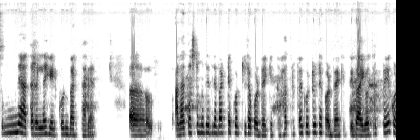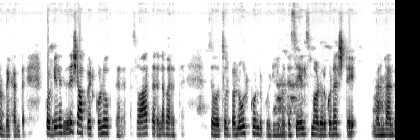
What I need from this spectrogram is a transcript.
ಸುಮ್ಮನೆ ಆ ಥರ ಎಲ್ಲ ಹೇಳ್ಕೊಂಡು ಬರ್ತಾರೆ. ಆ ಅನಾಥಾಶ್ರಮದ ಇದ್ರೆ ಬಟ್ಟೆ ಕೊಟ್ಟರು ತಗೊಳ್ಬೇಕಿತ್ತು ಹತ್ತು ರೂಪಾಯಿ ಕೊಟ್ಟರು ತಗೊಳ್ಬೇಕಿತ್ತು ಇದು ಐವತ್ತು ರೂಪಾಯಿ ಕೊಡ್ಬೇಕಂತೆ. ಕೊಡ್ಲಿಲ್ಲದಿದ್ರೆ ಶಾಪ್ ಇಟ್ಕೊಂಡು ಹೋಗ್ತಾರೆ. ಸೊ ಆ ಥರ ಎಲ್ಲ ಬರುತ್ತೆ. ಸೊ ಸ್ವಲ್ಪ ನೋಡ್ಕೊಂಡು ಕೊಡಿ, ಮತ್ತೆ ಸೇಲ್ಸ್ ಮಾಡೋರು ಕೂಡ ಅಷ್ಟೇ. ಬಂದಾಗ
